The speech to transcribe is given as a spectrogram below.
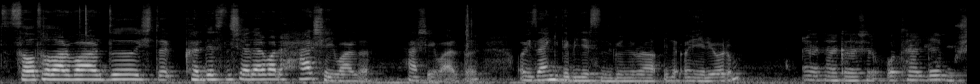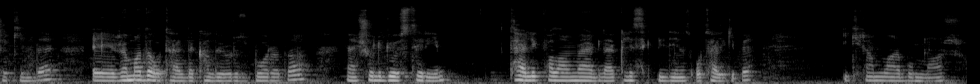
salatalar vardı, işte karidesli şeyler vardı. Her şey vardı. Her şey vardı. O yüzden gidebilirsiniz gönül rahatlığıyla öneriyorum. Evet arkadaşlar otelde bu şekilde. Ee, Ramada otelde kalıyoruz bu arada. Yani şöyle göstereyim. Terlik falan verdiler. Klasik bildiğiniz otel gibi. İkramlar bunlar.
